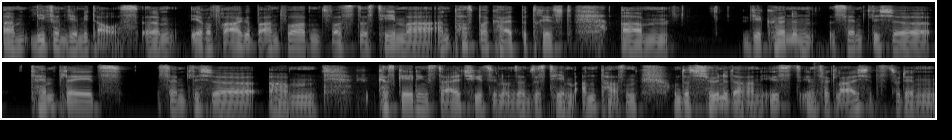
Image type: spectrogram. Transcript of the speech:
ähm, liefern wir mit aus. Ähm, Ihre Frage beantwortend, was das Thema Anpassbarkeit betrifft, ähm, wir können sämtliche Templates sämtliche ähm, Cascading Style Sheets in unserem System anpassen. Und das Schöne daran ist, im Vergleich jetzt zu den,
